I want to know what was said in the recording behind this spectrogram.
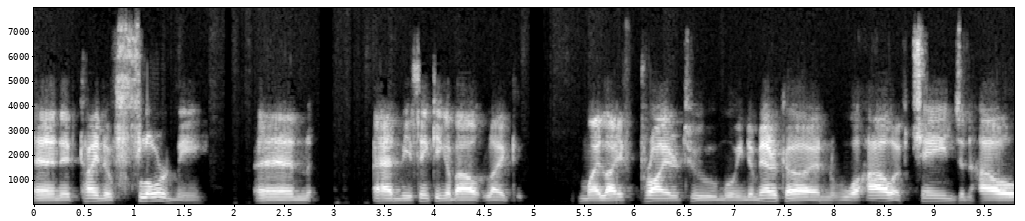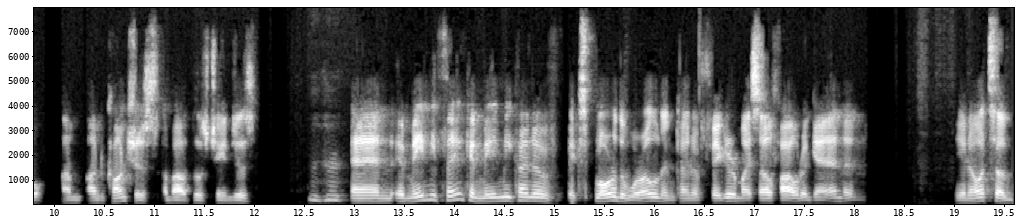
and it kind of floored me and had me thinking about like my life prior to moving to America and wh- how I've changed and how I'm unconscious about those changes. Mm-hmm. And it made me think and made me kind of explore the world and kind of figure myself out again. And, you know, it's a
